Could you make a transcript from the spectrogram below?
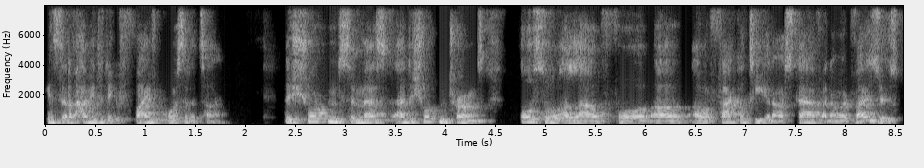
instead of having to take five courses at a time. The shortened semester, uh, the shortened terms also allow for uh, our faculty and our staff and our advisors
